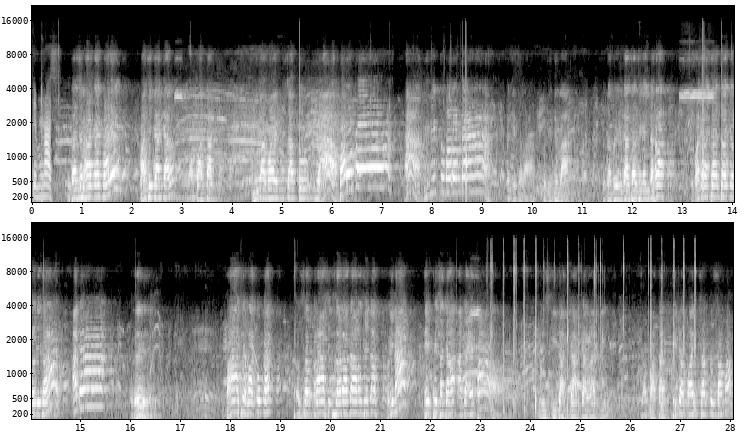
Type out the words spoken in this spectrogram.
timnas. Kita silahkan balik. Masih gagal. Lompatan. Tiga poin satu. dua. Ah, Barokah. Ah, begitu Barokah. Begitulah, begitulah. Kita beri kita saksikan saudara. Kepada Caca kalau di sana ada. Masih lakukan sekeras di sana ada Rosita. Rina, tipis saja ada Eva. Kristina gagal lagi. Jabatan tidak poin satu sama.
